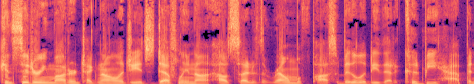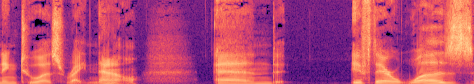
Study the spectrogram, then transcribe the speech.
considering modern technology, it's definitely not outside of the realm of possibility that it could be happening to us right now. And if there was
